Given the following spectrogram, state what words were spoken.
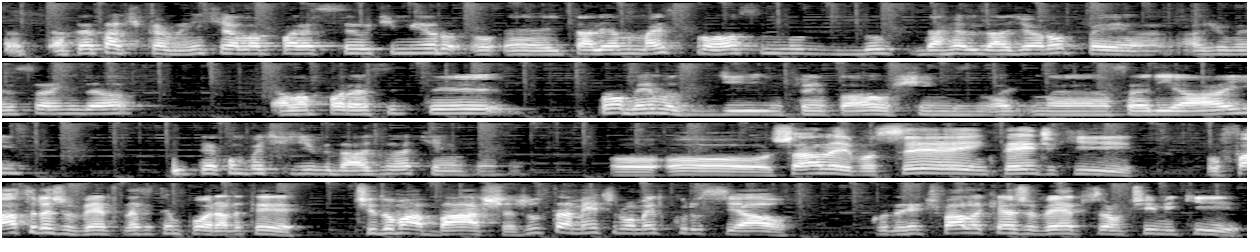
até taticamente, ela parece ser o time é, italiano mais próximo do, da realidade europeia. A Juventus ainda ela parece ter problemas de enfrentar os times na, na Série A e, e, ter competitividade na Champions. Ô, ô, Charlie, você entende que o fato da Juventus nessa temporada ter tido uma baixa justamente no momento crucial, quando a gente fala que a Juventus é um time que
